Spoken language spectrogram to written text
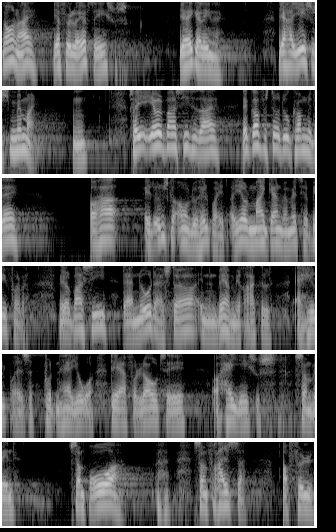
nå nej, jeg følger efter Jesus. Jeg er ikke alene. Jeg har Jesus med mig. Mm. Så jeg vil bare sige til dig, jeg kan godt forstå, at du er kommet i dag og har et ønske om at blive helbredt, og jeg vil meget gerne være med til at bede for dig. Men jeg vil bare sige, at der er noget, der er større end enhver mirakel af helbredelse på den her jord. Det er at få lov til at have Jesus som ven, som bror, som frelser og følge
